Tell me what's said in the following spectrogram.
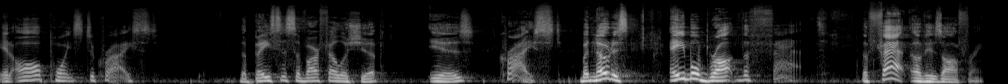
It all points to Christ. The basis of our fellowship is Christ. But notice, Abel brought the fat, the fat of his offering.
